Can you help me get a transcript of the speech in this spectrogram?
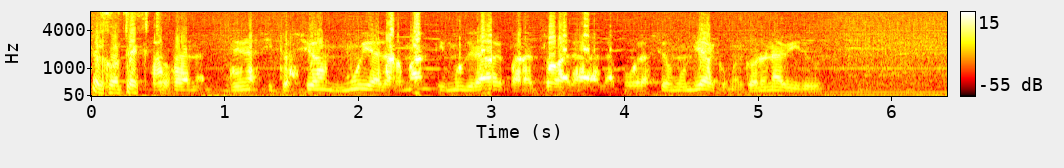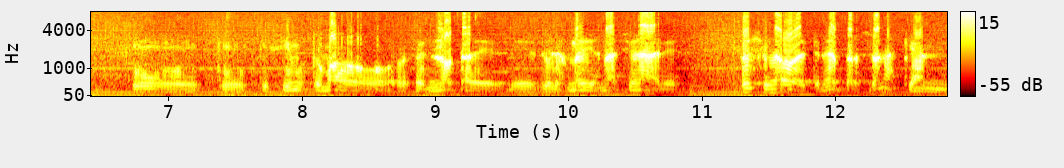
el contexto de una situación muy alarmante y muy grave para toda la, la población mundial, como el coronavirus, que, que, hemos tomado nota de, de, de, los medios nacionales, he llegado a tener personas que han,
